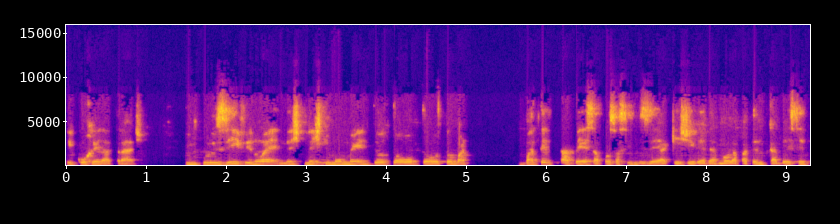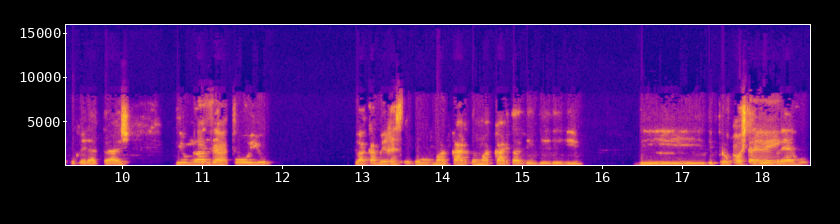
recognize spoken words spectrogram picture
e correr atrás. Inclusive, não é neste, neste momento eu estou tô, tô, tô batendo cabeça, posso assim dizer, aqui gíria de Angola, batendo cabeça e correr atrás de um grande Exato. apoio. Eu acabei recebendo uma carta, uma carta de, de, de, de proposta okay. de emprego.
